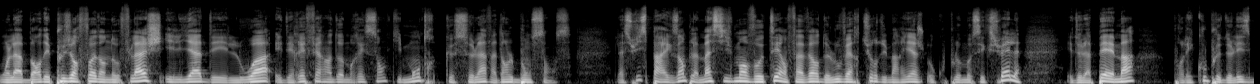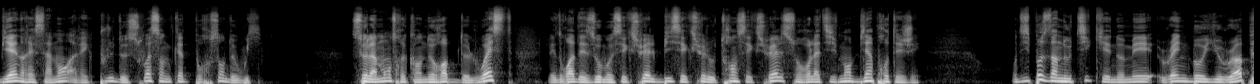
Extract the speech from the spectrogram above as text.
On l'a abordé plusieurs fois dans nos flashs, il y a des lois et des référendums récents qui montrent que cela va dans le bon sens. La Suisse, par exemple, a massivement voté en faveur de l'ouverture du mariage aux couples homosexuels et de la PMA pour les couples de lesbiennes récemment avec plus de 64% de oui. Cela montre qu'en Europe de l'Ouest, les droits des homosexuels, bisexuels ou transsexuels sont relativement bien protégés. On dispose d'un outil qui est nommé Rainbow Europe,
